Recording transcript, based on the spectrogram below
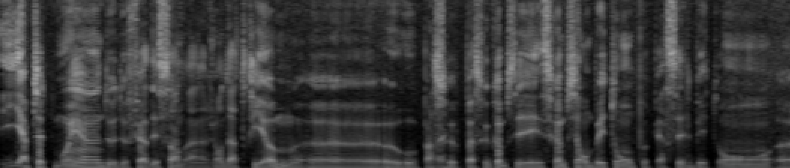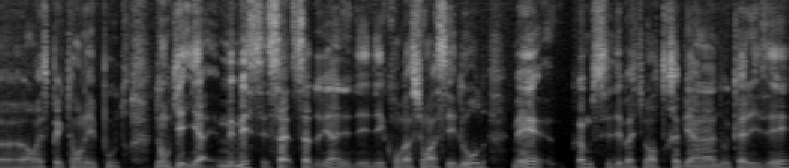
Il y a peut-être moyen de, de faire descendre un genre d'atrium, euh, parce, que, parce que comme c'est comme c'est en béton, on peut percer le béton euh, en respectant les poutres. Donc, il y a, mais, mais ça, ça devient des, des conversions assez lourdes. Mais comme c'est des bâtiments très bien localisés,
